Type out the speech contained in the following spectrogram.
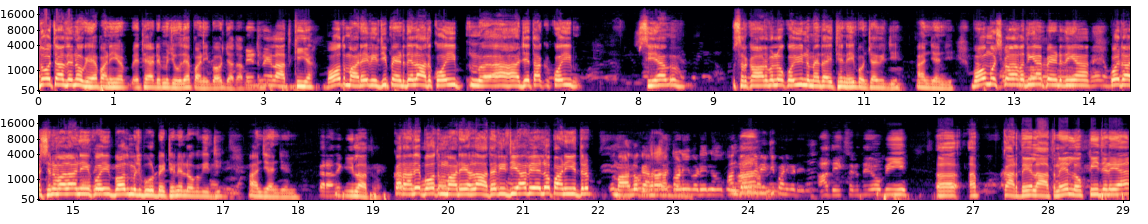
ਦੋ ਚਾਰ ਦਿਨ ਹੋ ਗਏ ਆ ਪਾਣੀ। ਇੱਥੇ ਸਾਡੇ ਮੌਜੂਦ ਹੈ ਪਾਣੀ ਬਹੁਤ ਜ਼ਿਆਦਾ। ਵੀਰ ਪਿੰਡ ਜੀ ਦੇ ਹਾਲਾਤ ਕੀ ਆ? ਬਹੁਤ ਮਾੜੇ ਵੀਰ ਜੀ ਪਿੰਡ ਦੇ ਹਾਲਾਤ ਕੋਈ ਅਮ, ਅਜੇ ਤੱਕ ਕੋਈ ਸੀਐਮ ਸਰਕਾਰ ਵੱਲੋਂ ਕੋਈ ਵੀ ਨੁਮਾਇੰਦਾ ਇੱਥੇ ਨਹੀਂ ਪਹੁੰਚਿਆ ਵੀਰ ਜੀ। ਹਾਂਜੀ ਹਾਂਜੀ। ਬਹੁਤ ਮੁਸ਼ਕਲਾਂ ਵਧੀਆਂ ਪਿੰਡ ਦੀਆਂ ਕੋਈ ਰਾਸ਼ਨ ਵਾਲਾ ਨਹੀਂ ਕੋਈ ਬਹੁਤ ਮਜਬੂਰ ਬੈਠੇ ਨੇ ਲੋਕ ਵੀਰ ਜੀ। ਹਾਂਜੀ ਹਾਂਜੀ ਹਾਂਜੀ। ਘਰਾਂ ਦੇ ਕੀ ਹਾਲਾਤ ਨੇ? ਘਰਾਂ ਦੇ ਬਹੁਤ ਮਾੜੇ ਹਾਲਾਤ ਹੈ ਵੀਰ ਜੀ। ਆ ਵੇਖ ਲਓ ਪਾਣੀ ਇੱਧਰ ਮਾਰ ਲਓ ਕੈਮਰਾ। ਪਾਣੀ ਵੜੇ ਨੇ ਅੰਦਰ ਵੀਰ ਜੀ ਪਾਣੀ ਵੜੇ ਨੇ। ਆ ਦੇਖ ਸਕਦੇ ਹੋ ਵੀ ਘਰ ਦੇ ਹਾਲਾਤ ਨੇ। ਲੋਕੀ ਜਿਹੜੇ ਆ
